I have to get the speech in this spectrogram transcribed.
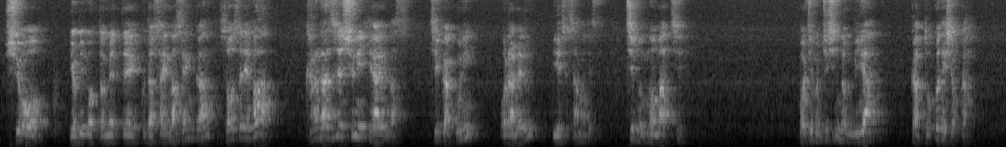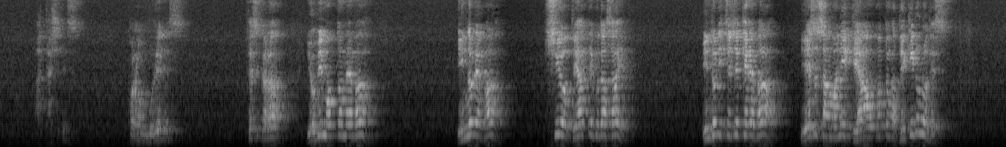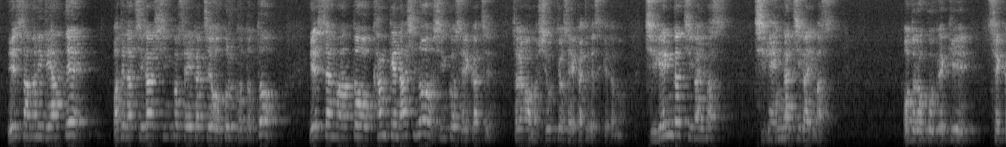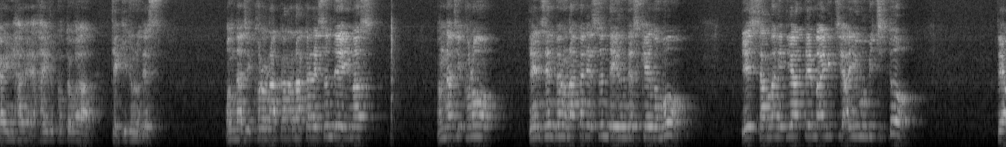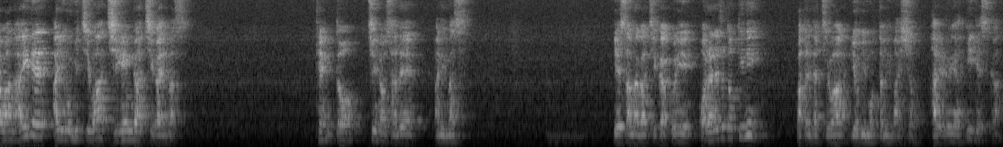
主を呼び求めてくださいませんか？そうすれば必ず主に出会います。近くにおられるイエス様です。自分の町。ご自分自身の宮がどこでしょうか。私です。この群れです。ですから呼び求めば祈れば主を出会ってください。祈り続ければイエス様に出会うことができるのです。イエス様に出会って私たちが信仰生活を送ることとイエス様と関係なしの信仰生活それはもう宗教生活ですけども次元が違います。次元が違います。驚くべき世界に入ることができるのです。同じコロナ禍の中で住んでいます。同じこの伝染病の中で住んでいるんですけれどもイエス様に出会って毎日歩む道と出会わないで歩む道は次元が違います。天と地の差であります。イエス様が近くにおられる時に私たちは呼び求めましょう。ハレルヤいいですか？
